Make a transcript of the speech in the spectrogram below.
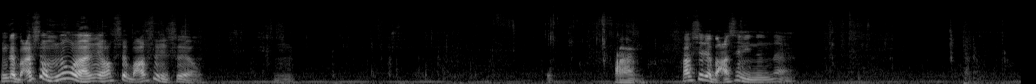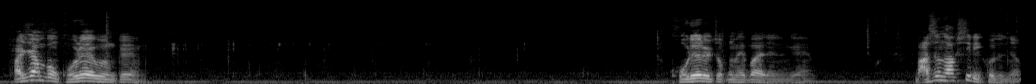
근데 맛이 없는 건 아니에요. 확실히 맛은 있어요. 음. 아, 확실히 맛은 있는데 다시 한번 고려해 보는 게 고려를 조금 해봐야 되는 게 맛은 확실히 있거든요.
